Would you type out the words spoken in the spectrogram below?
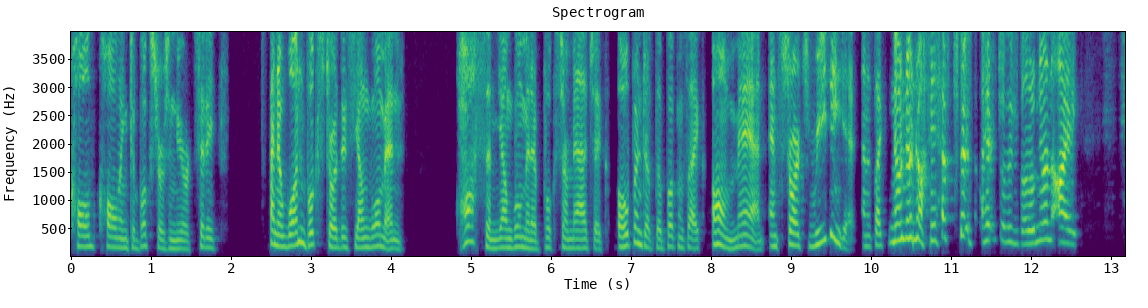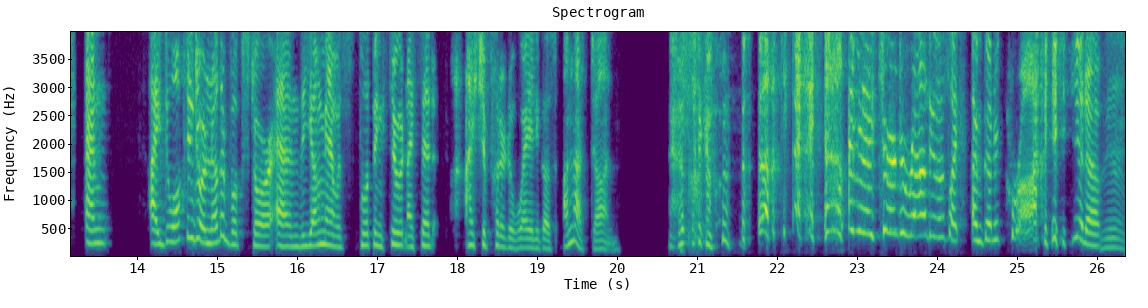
cold calling to bookstores in New York City. And in one bookstore, this young woman awesome young woman at Books Are Magic opened up the book and was like, oh man, and starts reading it. And it's like, no, no, no, I have to, I have to read No, no, I, and I walked into another bookstore and the young man was flipping through it and I said, I should put it away. And he goes, I'm not done. I was like, okay. I mean, I turned around and I was like, I'm going to cry. you know, yeah.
